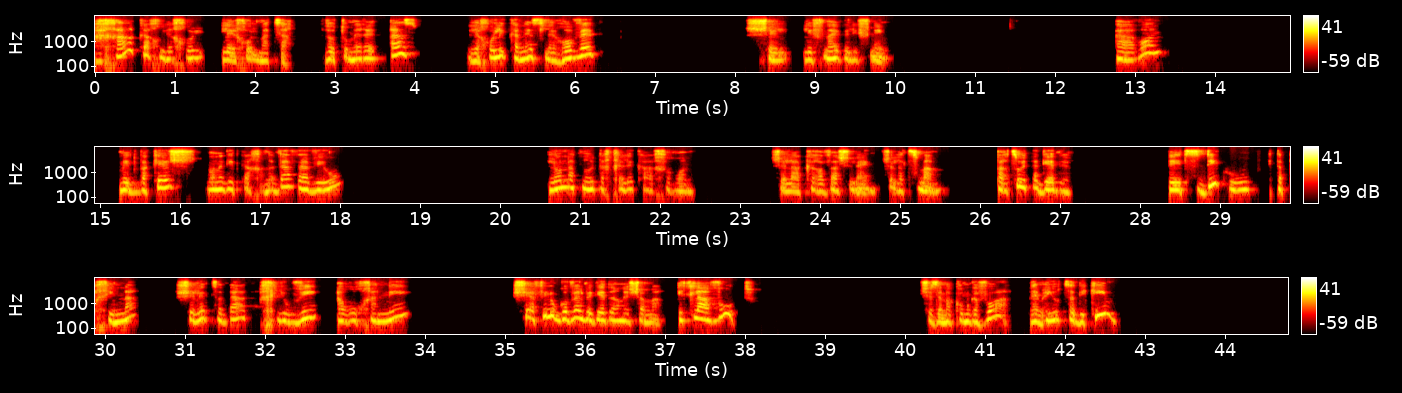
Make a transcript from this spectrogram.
אחר כך הוא יכול לאכול מצה. זאת אומרת, אז הוא יכול להיכנס לרובד של לפני ולפנים. אהרון מתבקש, בוא נגיד ככה, נדב ואביהו לא נתנו את החלק האחרון של ההקרבה שלהם, של עצמם. פרצו את הגדר והצדיקו את הבחינה של עץ הדעת החיובי, הרוחני, שאפילו גובל בגדר נשמה. התלהבות, שזה מקום גבוה, והם היו צדיקים.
